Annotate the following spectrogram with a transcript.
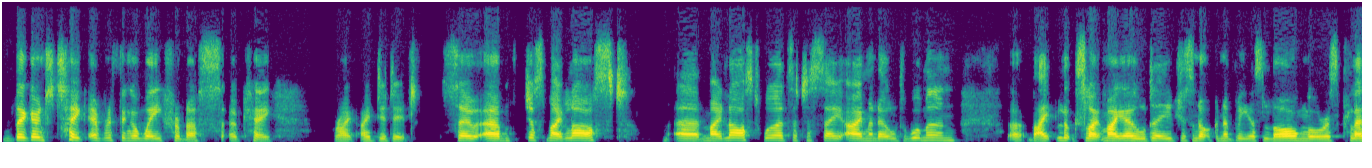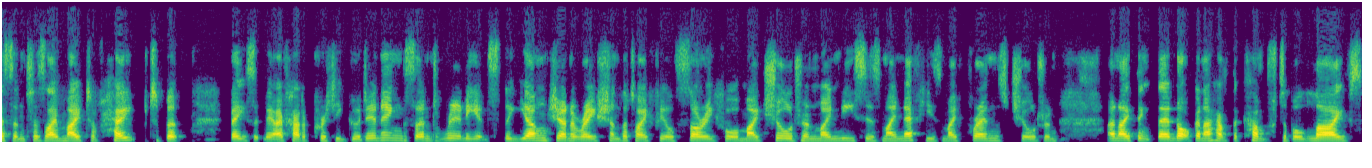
they're going to take everything away from us. Okay, right, I did it. So um, just my last, uh, my last words are to say I'm an old woman. Uh, it looks like my old age is not going to be as long or as pleasant as I might have hoped, but basically I've had a pretty good innings and really it's the young generation that I feel sorry for, my children, my nieces, my nephews, my friends' children. And I think they're not going to have the comfortable lives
